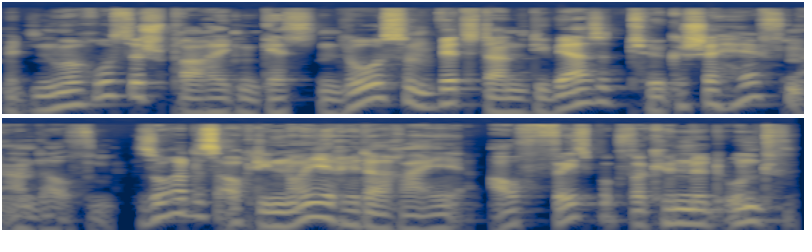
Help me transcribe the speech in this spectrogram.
mit nur russischsprachigen Gästen los und wird dann diverse türkische Häfen anlaufen. So hat es auch die neue Reederei auf Facebook verkündet und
